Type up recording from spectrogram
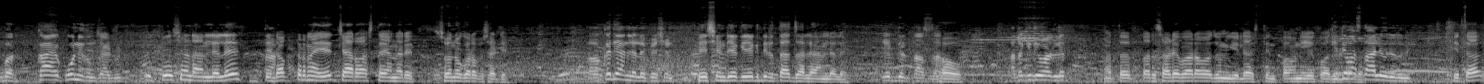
बरं काय कोण आहे तुमचं ॲडमिट पेशंट आणलेले ते डॉक्टर नाही आहेत चार वाजता येणार आहेत सोनोग्राफीसाठी. कधी आणलेलं पेशंट पेशंट एक एक दीड तास झाले आणलेलं. आहे एक दीड तास झाला. हो. आता किती वाढलेत? आता पर साडेबारा वाजून गेले असतील पावणे एक किती वाजता आले होते तुम्ही? तिथं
